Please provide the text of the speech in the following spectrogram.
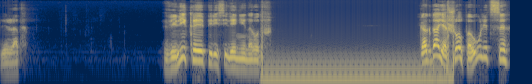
лежат. Великое переселение народов Когда я шел по улице,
